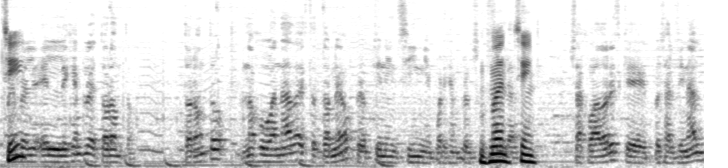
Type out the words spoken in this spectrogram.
Sí. ejemplo, el, el ejemplo de Toronto. Toronto no jugó a nada este torneo, pero tiene Insigne, por ejemplo, en sus Bueno, sí. O sea, jugadores que pues al final,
